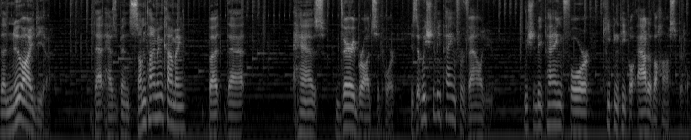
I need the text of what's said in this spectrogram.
The new idea that has been some time in coming, but that has very broad support, is that we should be paying for value. We should be paying for keeping people out of the hospital,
